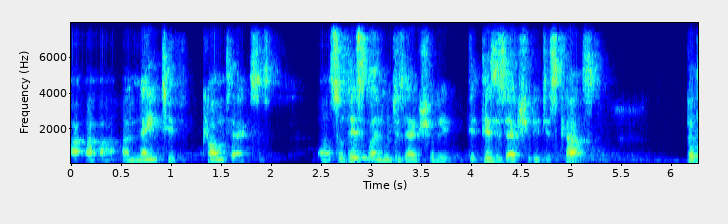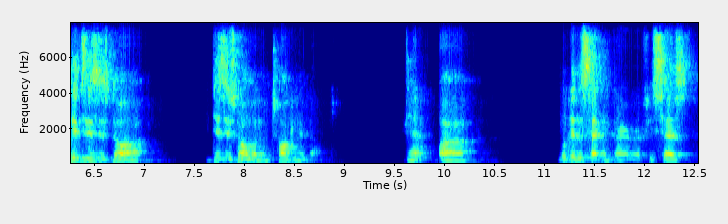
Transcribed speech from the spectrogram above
a, a, a native context. Uh, so this language is actually this is actually discussed, but this is not this is not what I'm talking about. Yeah. Uh, look at the second paragraph. He says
